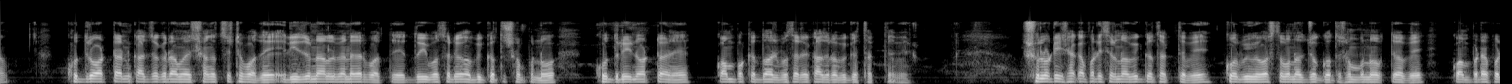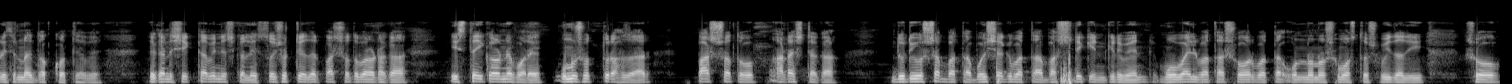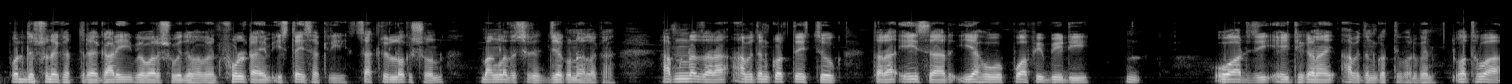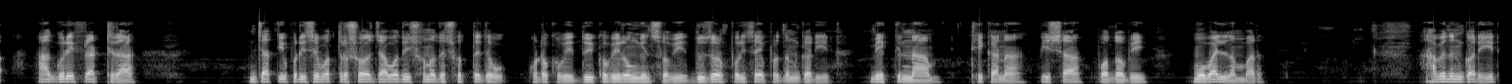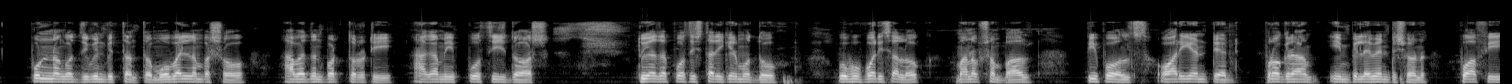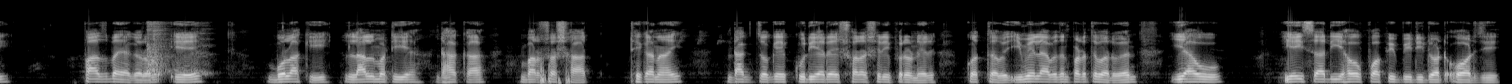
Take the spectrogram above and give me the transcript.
ক্ষুদ্র অর্থায়ন কার্যক্রমের সংশ্লিষ্ট পদে রিজনাল ম্যানেজার পদে দুই বছরের অভিজ্ঞতা সম্পন্ন ক্ষুদ্র ঋণ অর্থায়নে কমপক্ষে দশ বছরের কাজের অভিজ্ঞতা থাকতে হবে। ষোলোটি শাখা পরিচালনার অভিজ্ঞতা থাকতে হবে। কর্মী ব্যবস্থাপনার যোগ্যতা সম্পন্ন হতে হবে। কম্পিউটার পরিচালনায় দক্ষ হতে হবে। এখানে শিক্ষা বিনিয়োগকালে ছয়ষট্টি হাজার পাঁচশত বারো টাকা স্থায়ীকরণের পরে উনসত্তর হাজার পাঁচশত আঠাশ টাকা। দুটি উৎসব ভাতা, বৈশাখী ভাতা, বার্ষিক ইনক্রিমেন্ট মোবাইল ভাতা, শহর ভাতা, অন্যান্য সমস্ত সুবিধাদি সহ পরিদর্শনের ক্ষেত্রে গাড়ি ব্যবহারের সুবিধা পাবেন। ফুল টাইম স্থায়ী চাকরি, চাকরির লোকেশন বাংলাদেশের যে কোনো এলাকা। আপনারা যারা আবেদন করতে ইচ্ছুক, তারা H R Yahoo POPI BD ORG এই ঠিকানায় আবেদন করতে পারবেন। অথবা আগ্রহী প্রার্থীরা জাতীয় পরিচয়পত্র সহ যাবতীয় সনদের সত্যায়িত ফটোকপি, দুই কপি রঙিন ছবি, দুজন পরিচয় প্রদানকারীর ব্যক্তির নাম, ঠিকানা, পেশা, পদবি, মোবাইল নাম্বার। আবেদনকারীর পূর্ণাঙ্গ জীবন বৃত্তান্ত মোবাইল নাম্বার সহ আবেদনপত্রটি আগামী পঁচিশ দশ দুই তারিখের মধ্যে উপপরিচালক মানব সম্পদ, peoples oriented program implementation, POPI পাঁচ বাই এগারো এ, বোলাকি, লালমাটিয়া, ঢাকা, বারোশো সাত, ঠিকানায় ডাকযোগে কুরিয়ারে সরাসরি প্রেরণের করতে হবে। ইমেলে আবেদন পাঠাতে পারবেন Yahoo H R Yahoo POPI BD dot ORG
